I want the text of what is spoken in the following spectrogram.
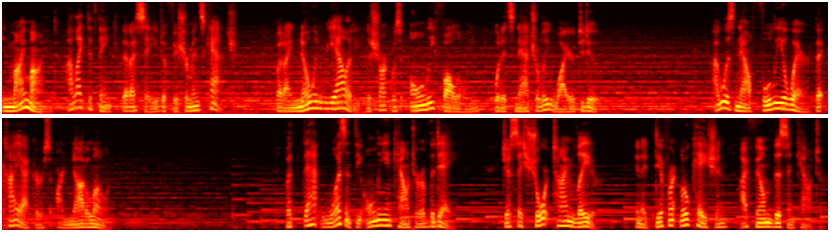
In my mind, I like to think that I saved a fisherman's catch, but I know in reality the shark was only following what it's naturally wired to do. I was now fully aware that kayakers are not alone. But that wasn't the only encounter of the day. Just a short time later, in a different location, I filmed this encounter.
